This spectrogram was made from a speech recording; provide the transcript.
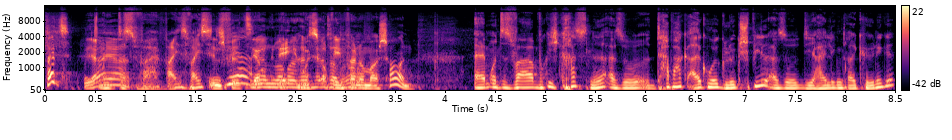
Was? Ja, und ja. das war, weiß, weiß ich In nicht mehr. 40 Jahren Nee, ich muss halt auf jeden Fall drauf. nochmal schauen. Ähm, und es war wirklich krass, ne? Also Tabak, Alkohol, Glücksspiel, also die Heiligen Drei Könige.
